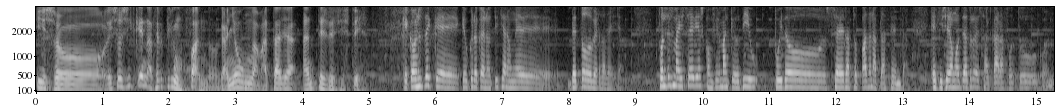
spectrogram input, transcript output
Iso, iso sí que nacer triunfando, gañou unha batalla antes de existir. Que conste que, que eu creo que a noticia non é de, de todo verdadeira. Fontes máis serias confirman que o Diu puido ser atopado na placenta e fixeron o teatro de sacar a foto con,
